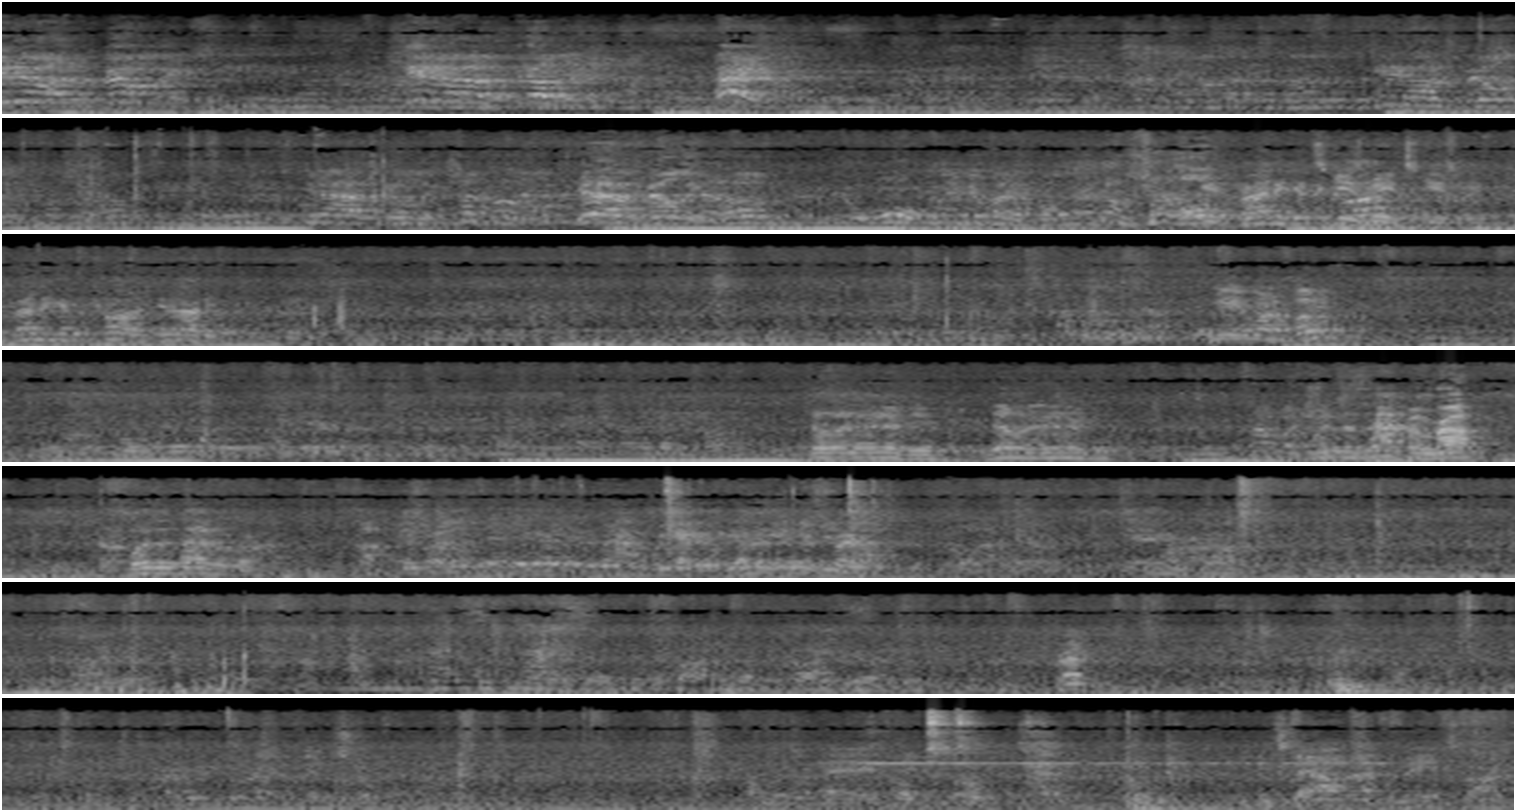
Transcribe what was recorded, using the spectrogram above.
Get him out of the building. Get him out of the building. Hey! Get out of the building. Get out of the building. Get out of the building. Go walk. Everybody walk. No, shut up. Trying the excuse car. me, excuse me. Trying to get the car. Get out of here. Hey, you want to play? Dillon interview. Dillon interview. How much? What just happened, bro? What just happened, bro? Right. You can stay out after me, it's fine.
